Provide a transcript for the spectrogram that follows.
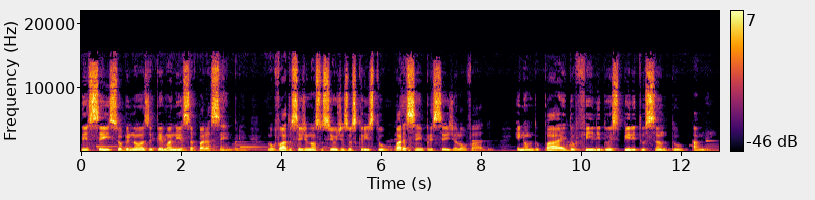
descei sobre nós e permaneça para sempre. Louvado seja nosso Senhor Jesus Cristo, para sempre seja louvado. Em nome do Pai, do Filho e do Espírito Santo. Amém.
